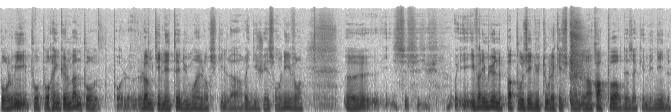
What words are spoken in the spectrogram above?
pour lui, pour, pour Henkelmann, pour, l'homme qu'il était du moins lorsqu'il a rédigé son livre, euh, il valait mieux ne pas poser du tout la question d'un rapport des achéménides,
